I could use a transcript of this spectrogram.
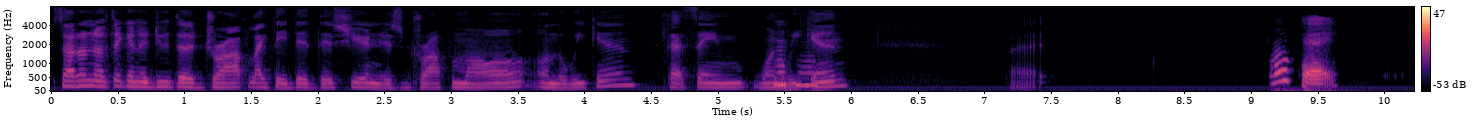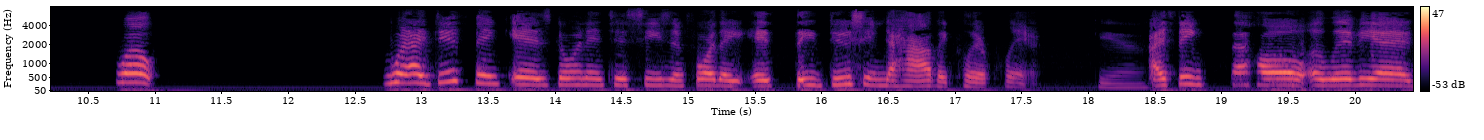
So I don't know if they're going to do the drop like they did this year and just drop them all on the weekend, that same one mm-hmm. weekend. But okay. Well, what I do think is going into season four, they it, they do seem to have a clear plan. Yeah. I think the whole Olivia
